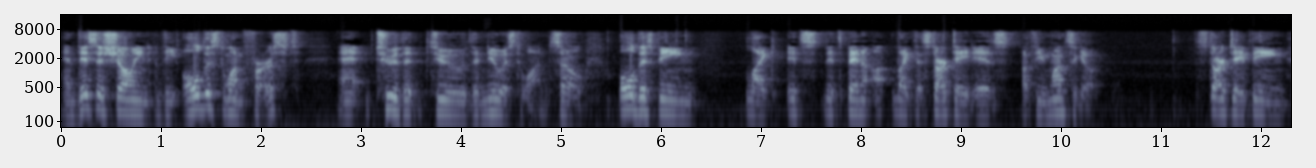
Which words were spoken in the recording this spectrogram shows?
and this is showing the oldest one first and to the to the newest one. So oldest being like it's it's been uh, like the start date is a few months ago. Start date being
